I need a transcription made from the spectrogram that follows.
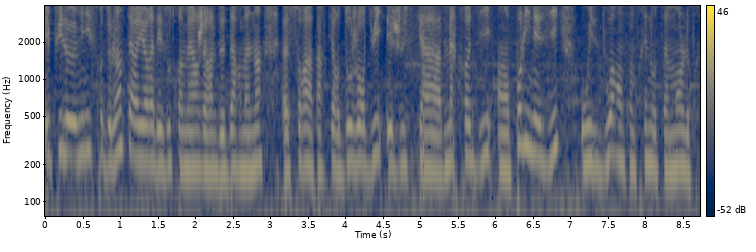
Et puis le ministre de l'Intérieur et des Outre-mer, Gérald Darmanin, euh, sera à partir d'aujourd'hui et jusqu'à mercredi en Polynésie, où il doit rencontrer notamment le président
